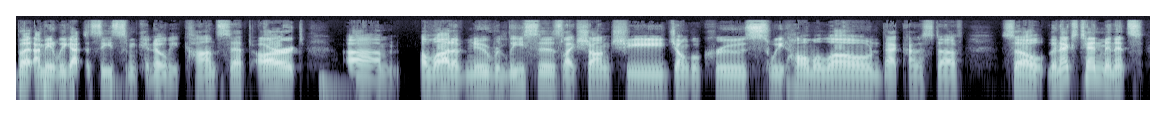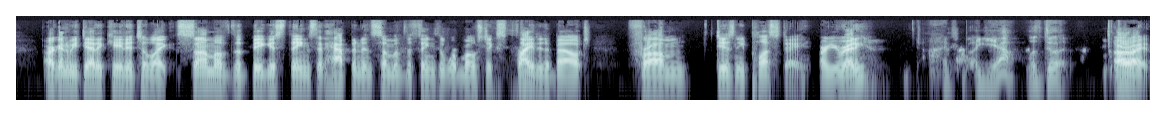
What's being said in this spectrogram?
But I mean, we got to see some Kenobi concept art, um, a lot of new releases like Shang Chi, Jungle Cruise, Sweet Home Alone, that kind of stuff. So the next ten minutes are going to be dedicated to like some of the biggest things that happened and some of the things that we're most excited about from Disney Plus Day. Are you ready? I, yeah, let's do it. All right.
